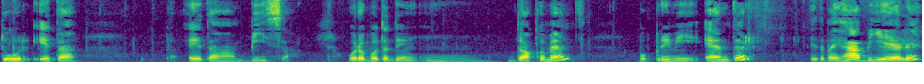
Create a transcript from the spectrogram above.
tour eta eta bisa. Ora bota de um document, vou imprimir enter, eta bij HBL,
